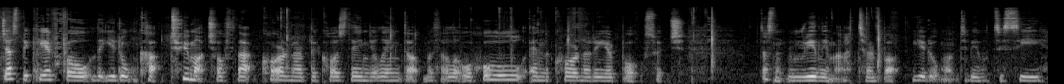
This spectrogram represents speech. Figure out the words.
just be careful that you don't cut too much off that corner because then you'll end up with a little hole in the corner of your box which doesn't really matter but you don't want to be able to see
